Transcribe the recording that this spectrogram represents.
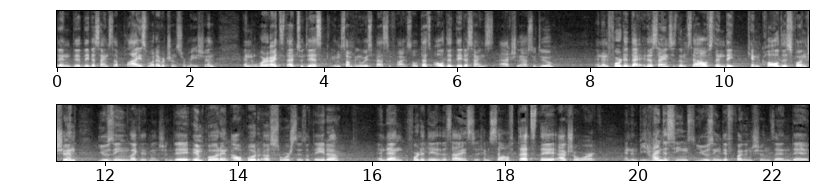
then the data science applies whatever transformation, and writes that to disk in something we specify. So that's all the data science actually has to do. And then for the data scientists themselves, then they can call this function using, like I mentioned, the input and output uh, sources of data. And then for the data science himself, that's the actual work. And then behind the scenes, using the functions and the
